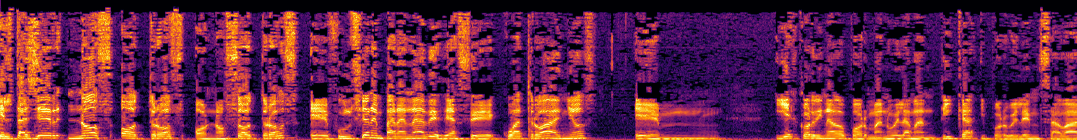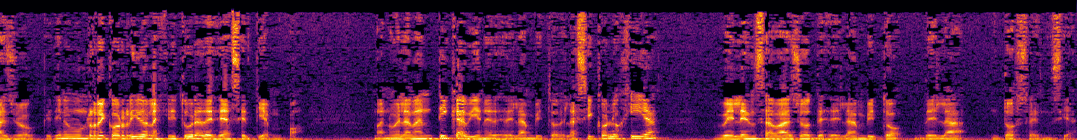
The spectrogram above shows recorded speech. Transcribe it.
El taller Nos Otros o Nosotros eh, funciona en Paraná desde hace cuatro años em, y es coordinado por Manuela Mantica y por Belén Zavallo, que tienen un recorrido en la escritura desde hace tiempo. Manuela Mantica viene desde el ámbito de la psicología, Belén Zavallo desde el ámbito de la docencia.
